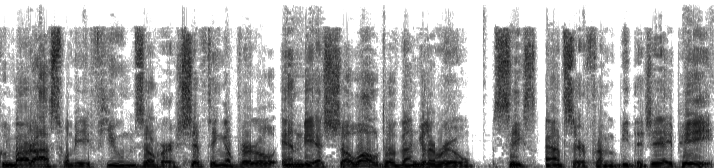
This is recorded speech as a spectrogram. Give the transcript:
Kumaraswamy fumes over shifting of Aero India show out of Bengaluru, seeks answer from BJP.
